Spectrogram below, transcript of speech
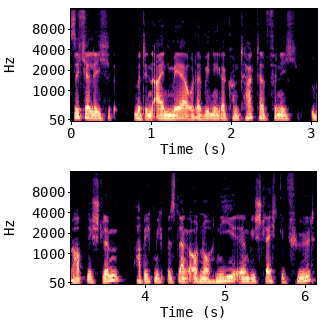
sicherlich mit den einen mehr oder weniger Kontakt hat, finde ich überhaupt nicht schlimm. Habe ich mich bislang auch noch nie irgendwie schlecht gefühlt,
